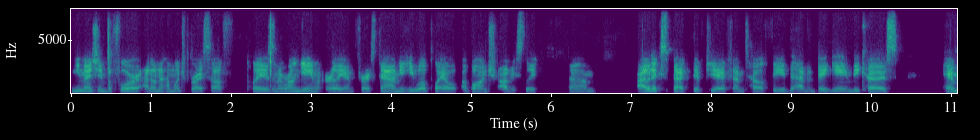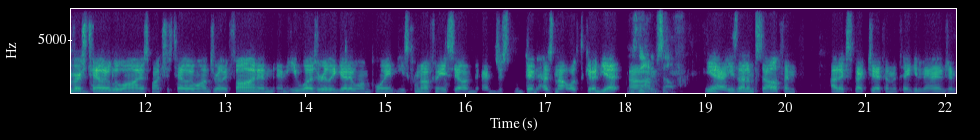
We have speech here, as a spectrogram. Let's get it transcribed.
you mentioned before. I don't know how much Bryce Huff plays in the run game early on first down. I mean, he will play a, a bunch, obviously. Um, I would expect if JFM's healthy to have a big game because him versus mm-hmm. Taylor Lewan, as much as Taylor Lewan's really fun and, and he was really good at one point, he's coming off an ACL and, and just did has not looked good yet. He's um, not himself. Yeah, he's not himself, and I'd expect JFM to take advantage. And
